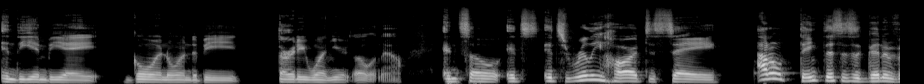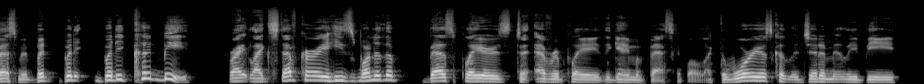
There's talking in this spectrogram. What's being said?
in the NBA going on to be 31 years old now. And so it's it's really hard to say I don't think this is a good investment, but but it, but it could be, right? Like Steph Curry, he's one of the best players to ever play the game of basketball. Like the Warriors could legitimately be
